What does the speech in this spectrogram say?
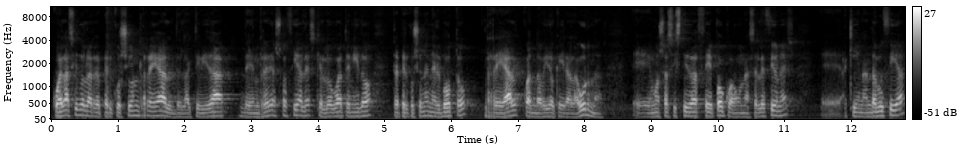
cuál ha sido la repercusión real de la actividad de, en redes sociales que luego ha tenido repercusión en el voto real cuando ha habido que ir a la urna. Eh, hemos asistido hace poco a unas elecciones eh, aquí en Andalucía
